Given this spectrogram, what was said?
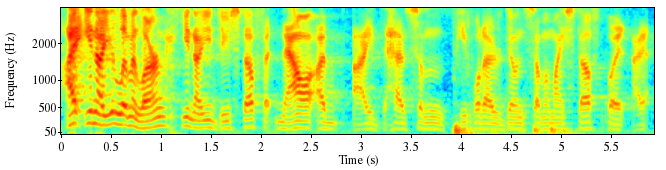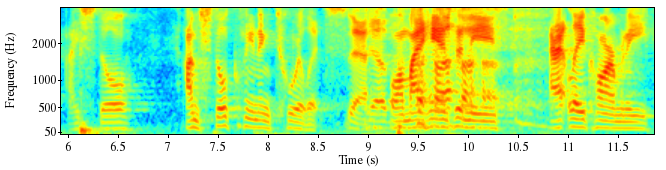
I, you know, you live and learn. You know, you do stuff. Now I, I have some people that are doing some of my stuff, but I, I still, I'm still cleaning toilets Yeah. Yep. on my hands and knees at Lake Harmony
